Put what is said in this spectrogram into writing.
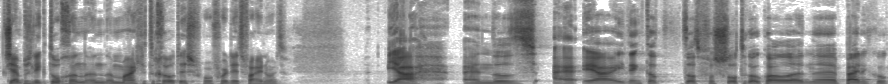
Champions League toch een, een, een, maatje te groot is voor, voor dit Feyenoord? Ja, en dat is, ja, ik denk dat dat voor Slot ook wel een pijnlijke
